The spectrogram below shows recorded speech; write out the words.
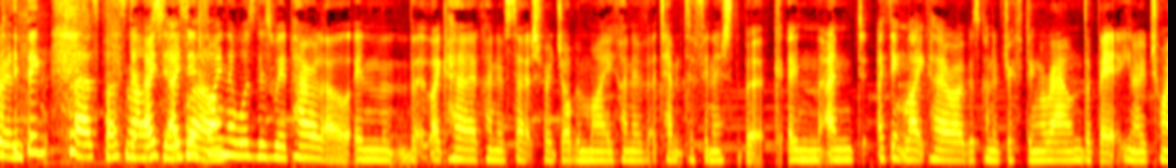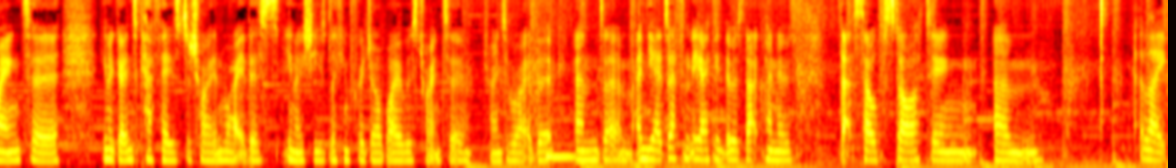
through in think Claire's But I, personality. I did well. find there was this weird parallel in the, like her kind of search for a job and my kind of attempt to finish the book. And and I think like her, I was kind of drifting around a bit, you know, trying to, you know, go into cafes to try and write this. You know, she's looking for a job. I was trying to trying to write a book. And um, and yeah, definitely, I think there was that kind of that self starting. Um, like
